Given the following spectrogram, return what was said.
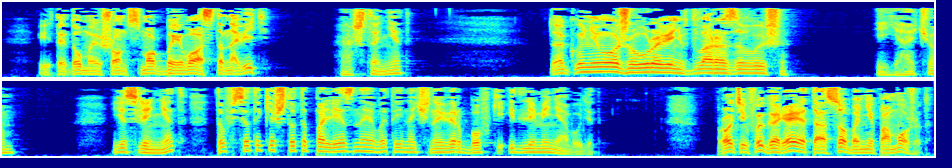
— И ты думаешь, он смог бы его остановить? — А что нет? — Так у него же уровень в два раза выше. — И я о чем? Если нет, то все-таки что-то полезное в этой ночной вербовке и для меня будет. — Против Игоря это особо не поможет.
